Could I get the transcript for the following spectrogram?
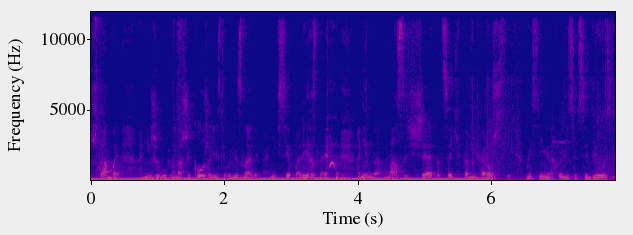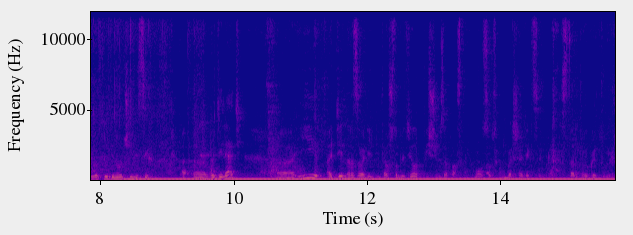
штаммы, они живут на нашей коже, если вы не знали, они все полезные, они на, нас защищают от всяких там нехорошестей, мы с ними находимся в симбиозе. И вот люди научились их э, э выделять, и отдельно разводить, для того, чтобы делать пищу безопасной. Ну, собственно, небольшая лекция про стартовые культуры.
